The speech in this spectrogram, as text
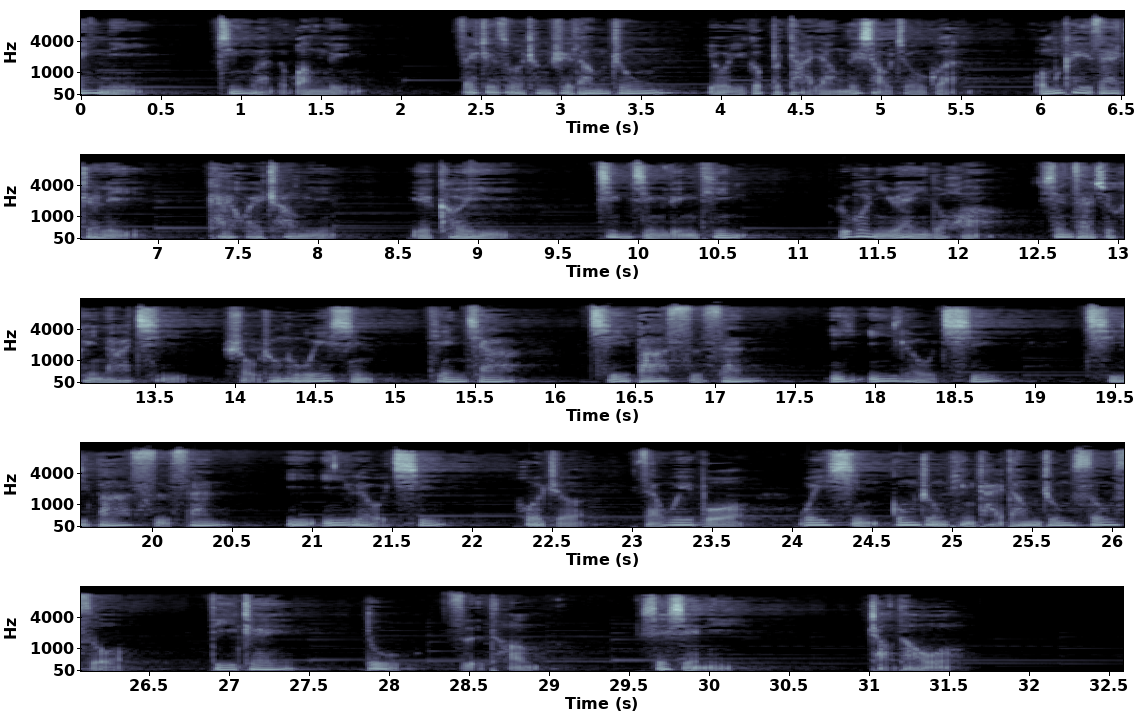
欢迎你今晚的光临。在这座城市当中，有一个不打烊的小酒馆，我们可以在这里开怀畅饮，也可以静静聆听。如果你愿意的话，现在就可以拿起手中的微信，添加七八四三一一六七七八四三一一六七，或者在微博、微信公众平台当中搜索 DJ 杜子腾。谢谢你，找到我。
